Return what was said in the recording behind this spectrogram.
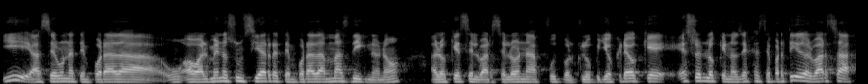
y hacer una temporada, o al menos un cierre temporada más digno, ¿no? A lo que es el Barcelona Fútbol Club. Yo creo que eso es lo que nos deja este partido. El Barça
